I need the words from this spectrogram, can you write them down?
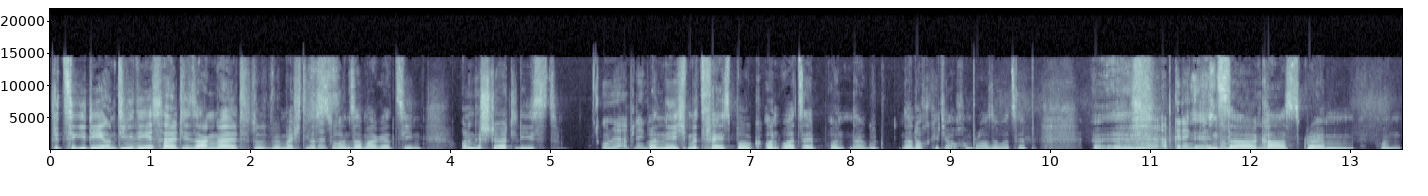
Witzige Idee. Und die Ja. Idee ist halt, die sagen halt, du, wir möchten, dass Das- du unser Magazin ungestört liest Ohne Ablenkung. und nicht mit Facebook und WhatsApp und na gut, na doch, geht ja auch im Browser WhatsApp. Äh, Ja, abgelenkt bist Insta, nochmal, ja. Castgram und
